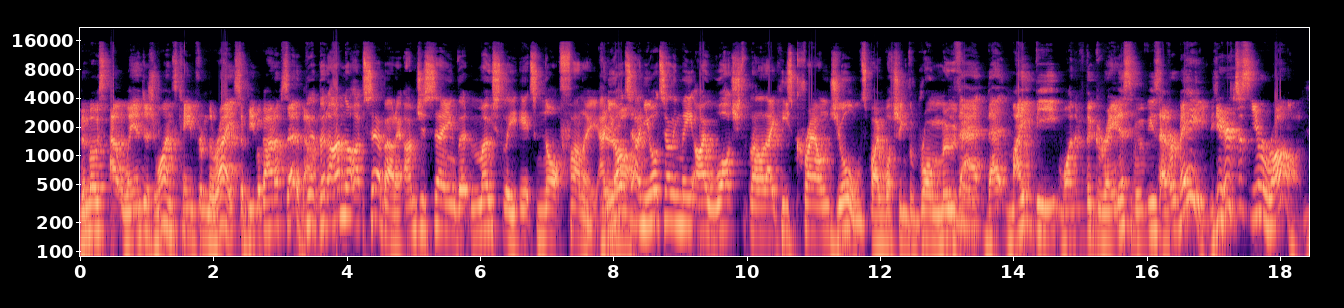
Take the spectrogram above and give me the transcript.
the most outlandish ones came from the right, so people got upset about But, it. but I'm not upset about it. I'm just saying that mostly it's not funny. And You're you're, wrong. and you're telling me I watched like his crown jewels by watching the wrong movie. That that might be one of the greatest movies ever made. You're just you're wrong.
